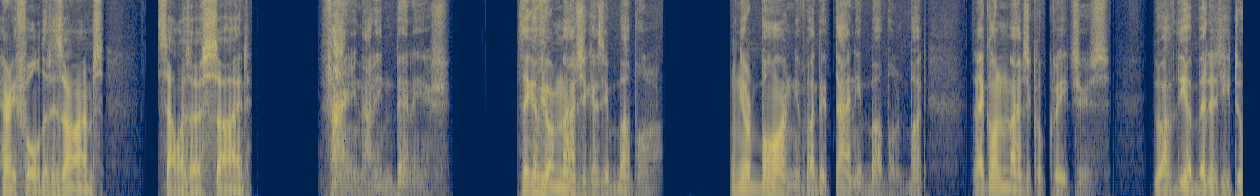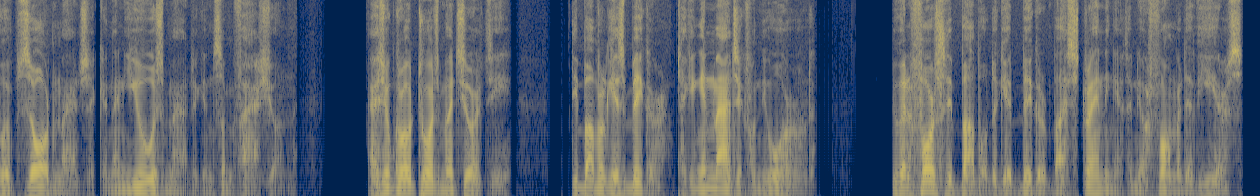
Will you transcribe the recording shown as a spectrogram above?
Harry folded his arms. Salazar sighed. Fine, I'll embellish. Think of your magic as a bubble. When you're born, you've got a tiny bubble, but like all magical creatures, you have the ability to absorb magic and then use magic in some fashion. As you grow towards maturity, the bubble gets bigger, taking in magic from the world. You can force the bubble to get bigger by straining it in your formative years,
